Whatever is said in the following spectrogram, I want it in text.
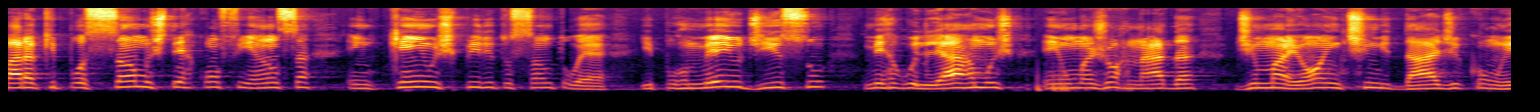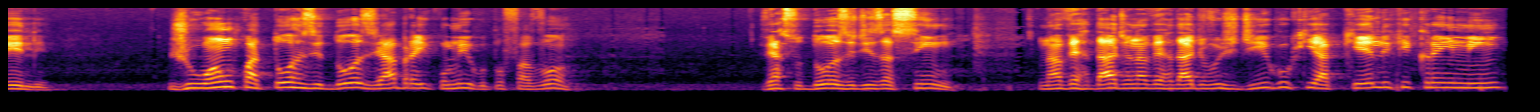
para que possamos ter confiança em quem o Espírito Santo é e, por meio disso, mergulharmos em uma jornada de maior intimidade com Ele. João 14, 12, abra aí comigo, por favor. Verso 12 diz assim: Na verdade, na verdade vos digo que aquele que crê em mim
